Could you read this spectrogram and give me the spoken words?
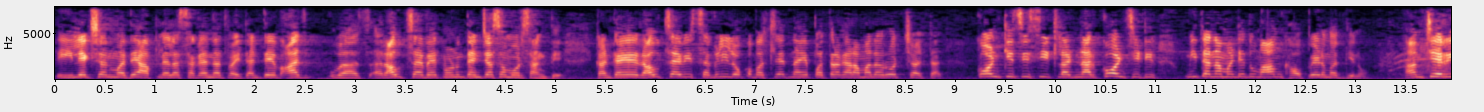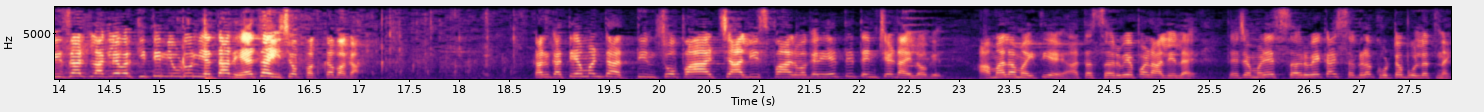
ते इलेक्शनमध्ये आपल्याला सगळ्यांनाच माहिती आणि ते आज राऊत साहेब आहेत म्हणून त्यांच्यासमोर सांगते. कारण काय राऊत साहेब ही सगळी लोक बसलेत ना हे पत्रकार आम्हाला रोज छळतात. कोण किती सीट लढणार कोण सिटी मी त्यांना म्हणते तू माम खाऊ पेड मत गिनो आमचे रिझल्ट लागल्यावर किती निवडून येतात ह्याचा हिशोब फक्त बघा. कारण का ते म्हणतात तीनशो पाच चाळीस पार वगैरे हे ते त्यांचे डायलॉग आहेत. आम्हाला माहिती आहे आता सर्वे पण आलेला आहे. त्याच्यामुळे सर्वे काय सगळं खोटं बोलत नाही.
